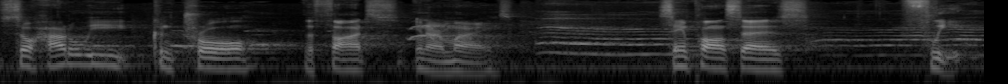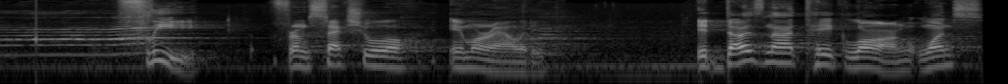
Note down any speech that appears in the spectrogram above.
So, how do we control the thoughts in our minds? St. Paul says, flee. Flee from sexual immorality. It does not take long once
